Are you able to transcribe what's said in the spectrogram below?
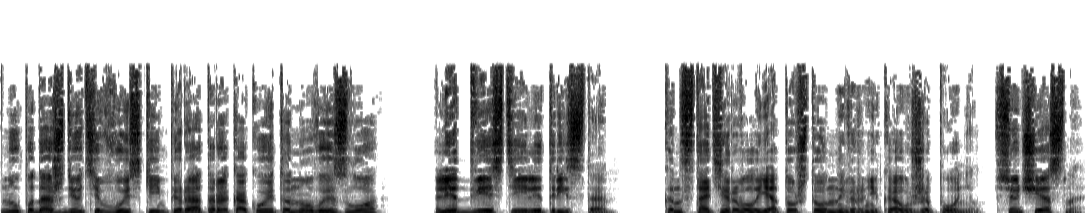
«Ну, подождете в войске императора какое-то новое зло, лет двести или триста», — констатировал я то, что он наверняка уже понял. «Все честно.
